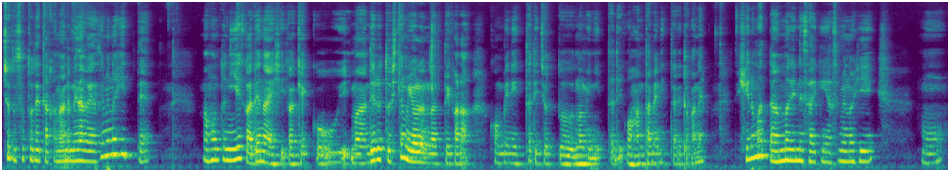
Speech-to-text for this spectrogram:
ちょっと外出たかな。でもなんか休みの日って、まあ本当に家から出ない日が結構多い。まあ出るとしても夜になってからコンビニ行ったり、ちょっと飲みに行ったり、ご飯食べに行ったりとかね。昼間ってあんまりね、最近休みの日、もう、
